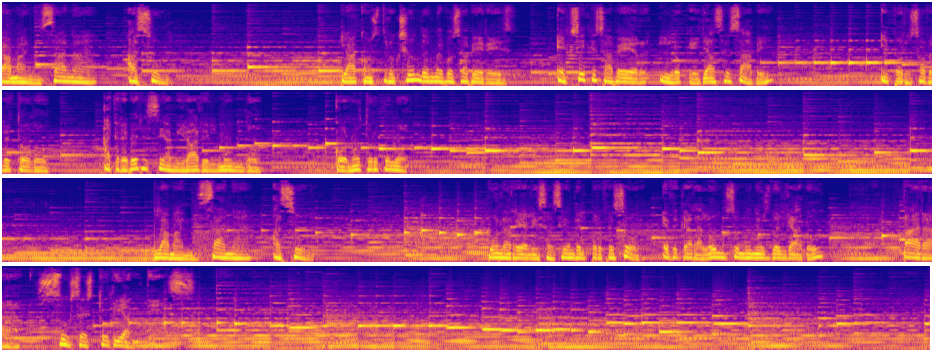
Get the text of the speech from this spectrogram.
La manzana azul. La construcción de nuevos saberes exige saber lo que ya se sabe y por sobre todo, atreverse a mirar el mundo con otro color. La manzana azul. Una realización del profesor Edgar Alonso Muñoz Delgado para sus estudiantes.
